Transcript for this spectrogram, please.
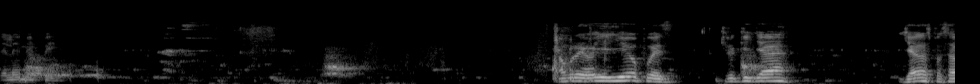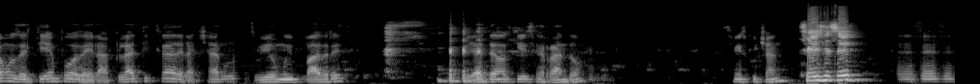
del MP. Hombre, oye, yo pues creo que ya, ya nos pasamos del tiempo de la plática, de la charla, estuvieron muy padres. Y ya tenemos que ir cerrando. ¿Sí me escuchan? Sí, sí, sí. Sí, sí, sí.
